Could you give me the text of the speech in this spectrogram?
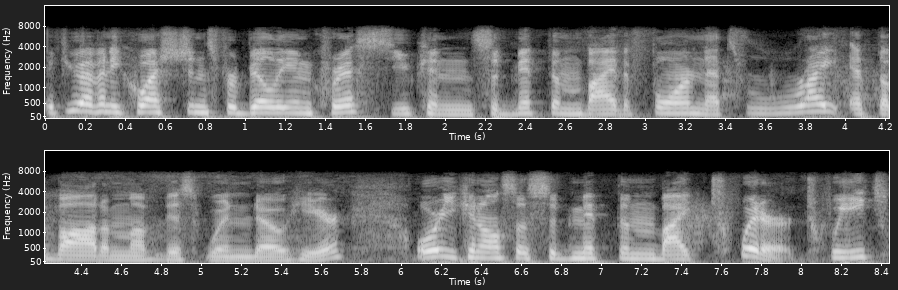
If you have any questions for Billy and Chris, you can submit them by the form that's right at the bottom of this window here, or you can also submit them by Twitter. Tweet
